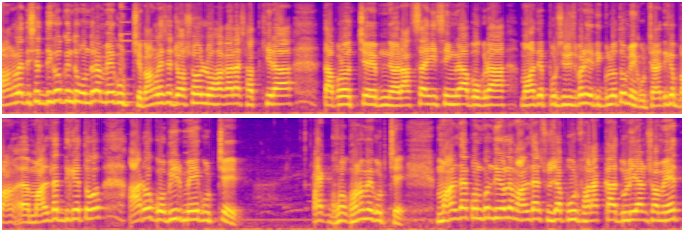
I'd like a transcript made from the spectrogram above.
বাংলাদেশের দিকেও কিন্তু বন্ধুরা মেঘ উঠছে। বাংলাদেশের যশোর, লোহাগাড়া, সাতক্ষীরা, তারপর হচ্ছে রাজশাহী, সিংড়া, বোগড়া, মহাদেবপুর, সিরিজবাড়ি, এদিকগুলো তো মেঘ উঠছে। আর এদিকে মালদার দিকে তো আরও গভীর মেঘ উঠছে। এক ঘ- ঘন মেঘ উঠছে। মালদার কোন কোন দিকে হলে মালদার সুজাপুর, ফারাক্কা, দুলিয়ান সমেত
